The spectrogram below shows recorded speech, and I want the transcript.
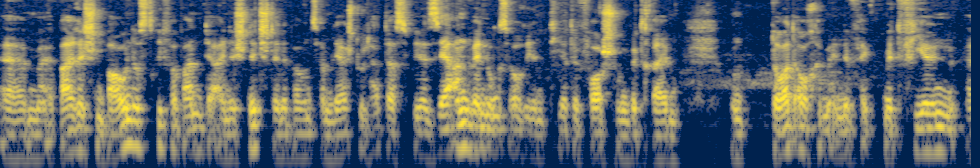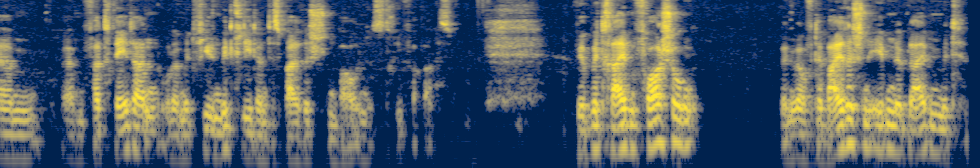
ähm, Bayerischen Bauindustrieverband, der eine Schnittstelle bei uns am Lehrstuhl hat, dass wir sehr anwendungsorientierte Forschung betreiben und dort auch im Endeffekt mit vielen ähm, ähm Vertretern oder mit vielen Mitgliedern des Bayerischen Bauindustrieverbands. Wir betreiben Forschung wenn wir auf der bayerischen Ebene bleiben, mit,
